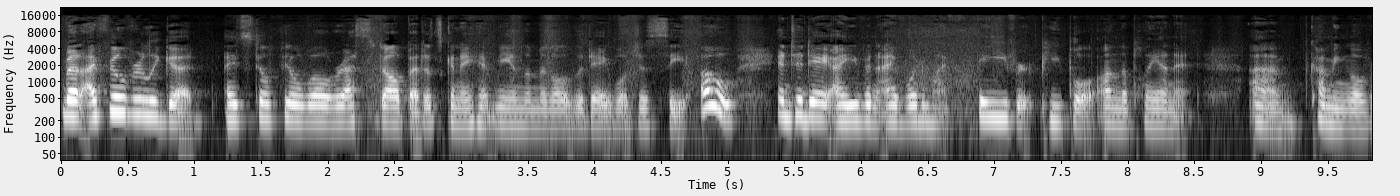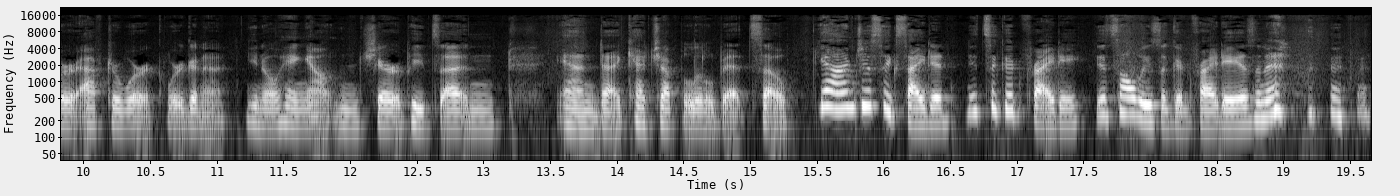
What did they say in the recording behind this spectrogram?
but I feel really good. I still feel well rested. I'll bet it's going to hit me in the middle of the day. We'll just see. Oh, and today I even I have one of my favorite people on the planet um, coming over after work. We're gonna you know hang out and share a pizza and and uh, catch up a little bit. So yeah, I'm just excited. It's a good Friday. It's always a good Friday, isn't it?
